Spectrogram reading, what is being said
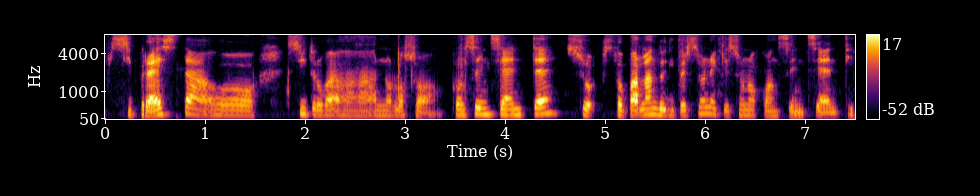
si, presta o si trova, non lo so, consenziente, so, sto parlando di persone che sono consenzienti,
